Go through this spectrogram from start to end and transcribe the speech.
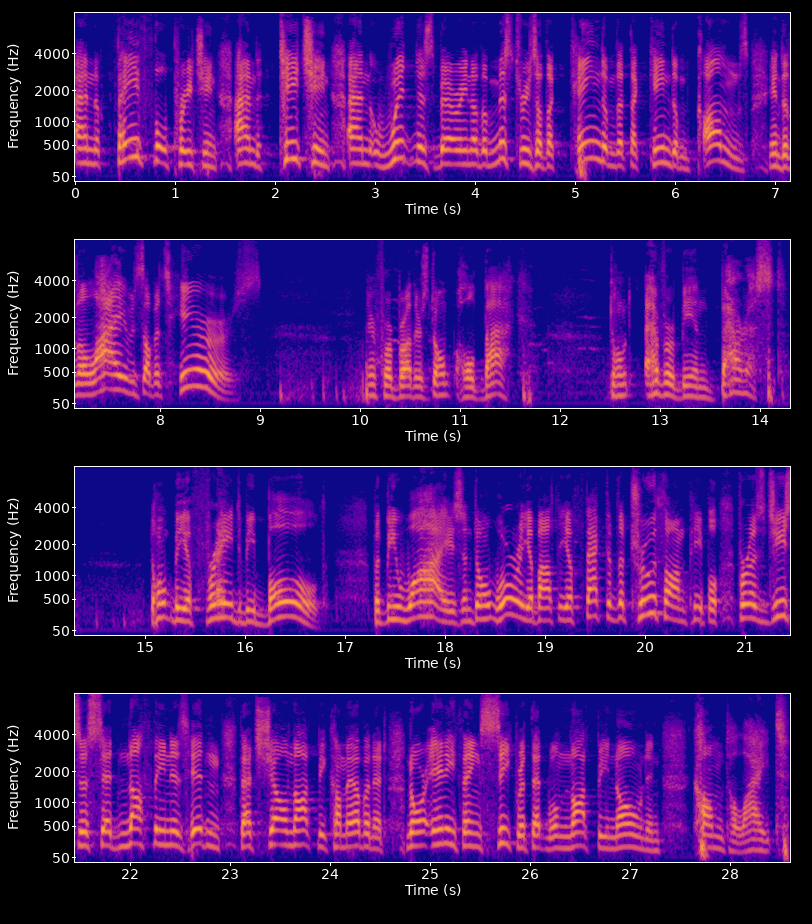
and faithful preaching and teaching and witness bearing of the mysteries of the kingdom that the kingdom comes into the lives of its hearers. Therefore, brothers, don't hold back. Don't ever be embarrassed. Don't be afraid to be bold. But be wise and don't worry about the effect of the truth on people. For as Jesus said, nothing is hidden that shall not become evident, nor anything secret that will not be known and come to light.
